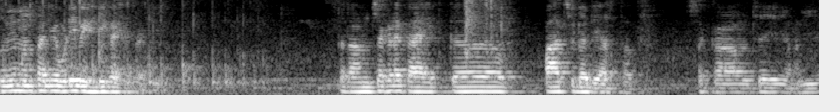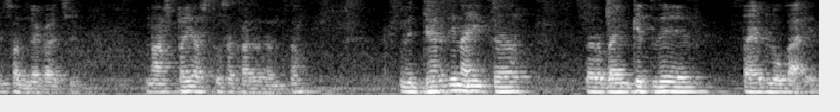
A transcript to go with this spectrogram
तुम्ही म्हणता एवढी भेंडी कशासाठी? तर आमच्याकडे काय एक पाच डबे असतात. सकाळचे आणि संध्याकाळचे. नाश्ताही असतो सकाळचा त्यांचा. विद्यार्थी नाहीत तर बँकेतले साहेब लोक आहेत.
